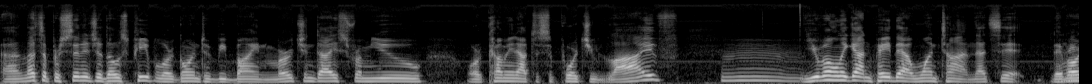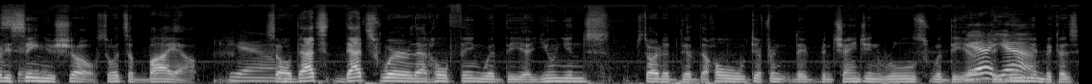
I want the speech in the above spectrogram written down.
unless a percentage of those people are going to be buying merchandise from you or coming out to support you live, mm. you've only gotten paid that one time. That's it. They've I already see. seen your show, so it's a buyout. Yeah. So that's that's where that whole thing with the uh, unions started. The, the whole different. They've been changing rules with the, uh, Yeah, the yeah. union because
